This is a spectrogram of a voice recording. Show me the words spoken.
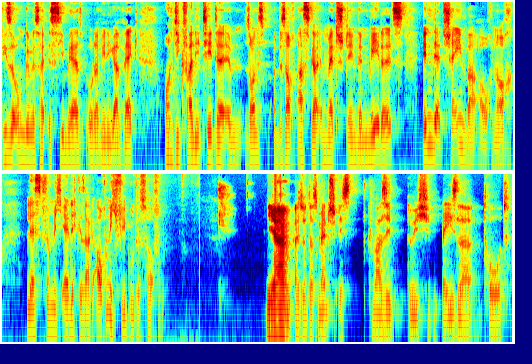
Diese Ungewissheit ist hier mehr oder weniger weg. Und die Qualität der im, sonst bis auf Asuka im Match stehenden Mädels, in der Chamber auch noch, lässt für mich ehrlich gesagt auch nicht viel Gutes hoffen. Ja, also das Match ist quasi durch Basler tot.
